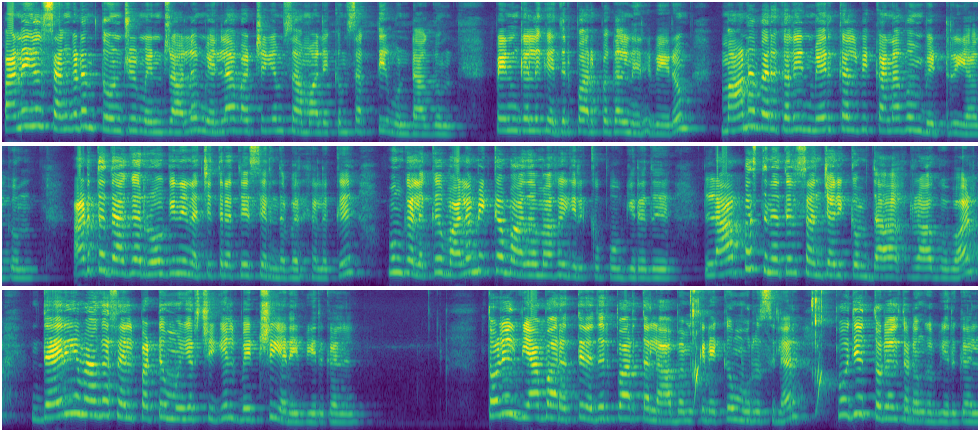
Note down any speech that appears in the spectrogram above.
பணியில் சங்கடம் தோன்றும் என்றாலும் எல்லாவற்றையும் சமாளிக்கும் சக்தி உண்டாகும். பெண்களுக்கு எதிர்பார்ப்புகள் நிறைவேறும். மாணவர்களின் மேற்கல்வி கனவும் வெற்றியாகும். அடுத்ததாக ரோகிணி நட்சத்திரத்தை சேர்ந்தவர்களுக்கு உங்களுக்கு வளமிக்க மாதமாக இருக்க போகிறது. லாபஸ்தினத்தில் சஞ்சரிக்கும் தா ராகுவால் தைரியமாக செயல்பட்டு முயற்சியில் வெற்றி அடைவீர்கள் தொழில் வியாபாரத்தில் எதிர்பார்த்த லாபம் கிடைக்கும் ஒரு சிலர் புதிய தொழில் தொடங்குவீர்கள்.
